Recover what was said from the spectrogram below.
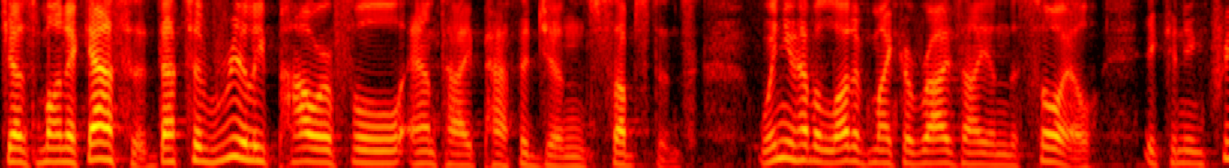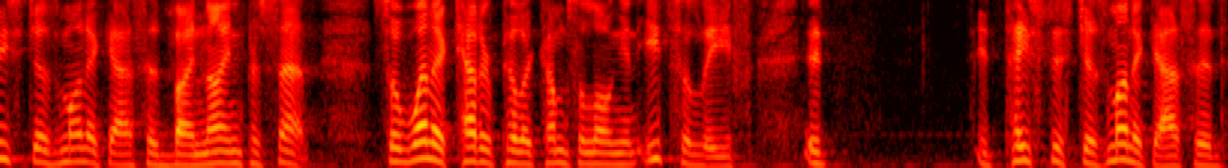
jasmonic acid. That's a really powerful anti-pathogen substance. When you have a lot of mycorrhizae in the soil, it can increase jasmonic acid by 9%. So when a caterpillar comes along and eats a leaf, it, it tastes this jasmonic acid,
